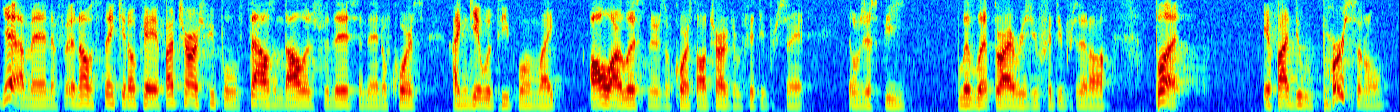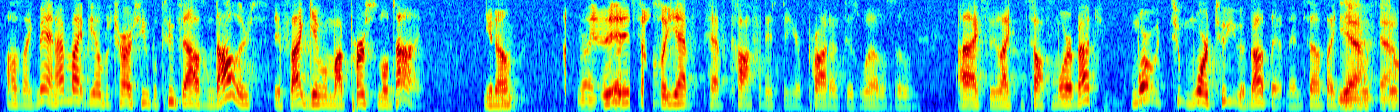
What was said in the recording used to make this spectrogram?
yeah, man. If, and I was thinking, okay, if I charge people thousand dollars for this, and then of course I can get with people and like all our listeners, of course I'll charge them fifty percent. It'll just be live let thrivers, you're fifty percent off. But if I do personal, I was like, man, I might be able to charge people two thousand dollars if I give them my personal time. You know, mm-hmm. Right, it, It's also you have to have confidence in your product as well. So I actually like to talk more about you, more to, more to you about that, man. It sounds like yeah, yeah.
